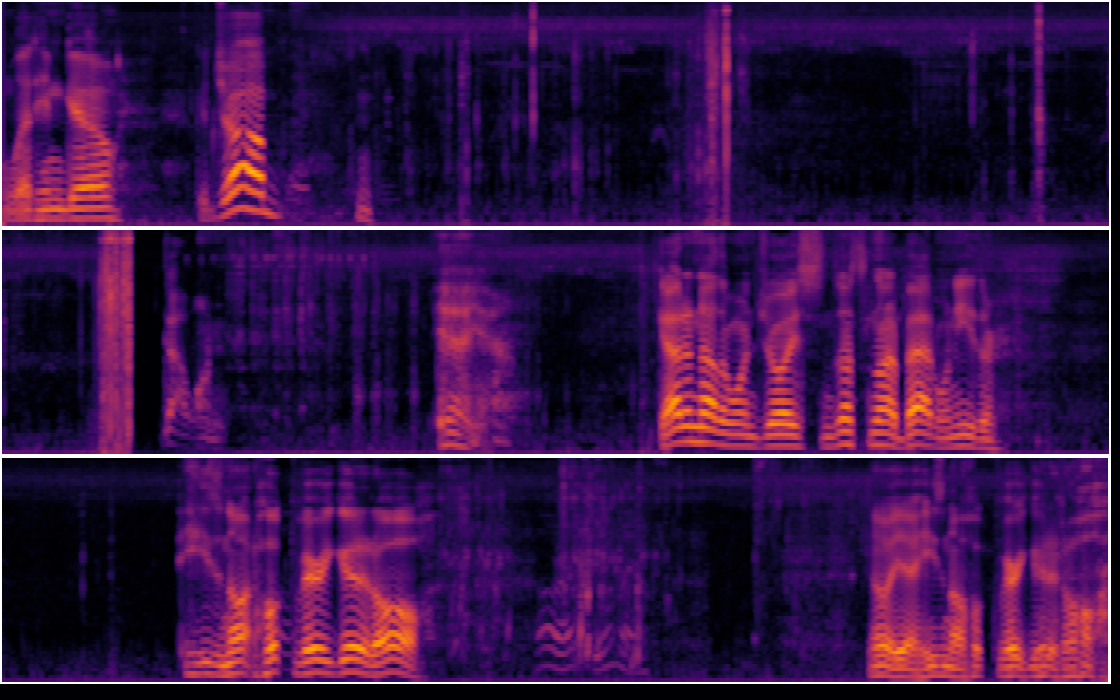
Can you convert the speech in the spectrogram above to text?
Let him go. Good job. Hmm. Got one. Yeah, yeah. Got another one, Joyce. and That's not a bad one either. He's not hooked very good at all. Oh, that's real nice. Oh yeah, he's not hooked very good at all.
